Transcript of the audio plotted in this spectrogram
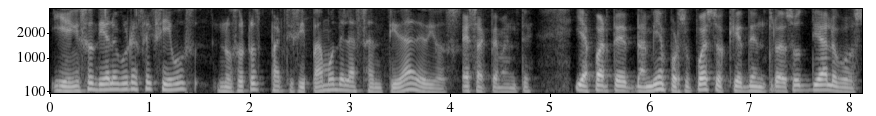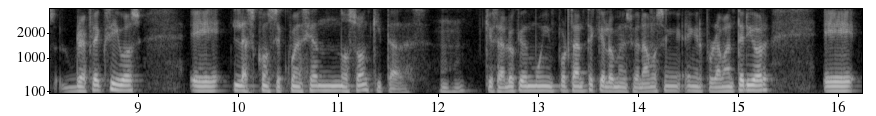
Y en esos diálogos reflexivos, nosotros participamos de la santidad de Dios. Exactamente. Y aparte también, por supuesto, que dentro de esos diálogos reflexivos, eh, las consecuencias no son quitadas, que es algo que es muy importante, que lo mencionamos en, en el programa anterior. Eh,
